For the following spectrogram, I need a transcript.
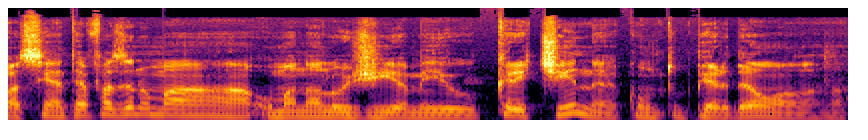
Assim, até fazendo uma, uma analogia meio cretina, com perdão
